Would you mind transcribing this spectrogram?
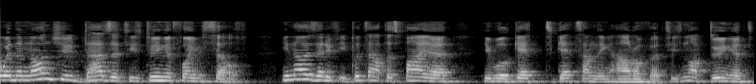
when the non-Jew does it, he's doing it for himself. He knows that if he puts out this fire, he will get get something out of it. He's not doing it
